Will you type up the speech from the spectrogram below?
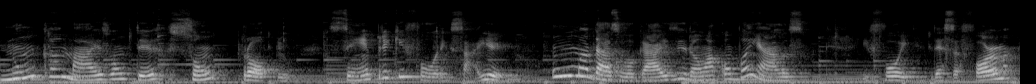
nunca mais vão ter som próprio. Sempre que forem sair, uma das vogais irão acompanhá-las. E foi dessa forma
